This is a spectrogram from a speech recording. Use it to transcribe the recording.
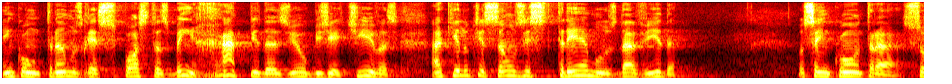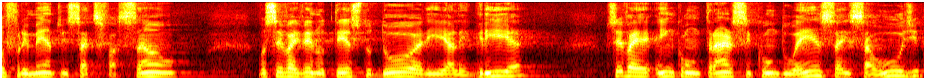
encontramos respostas bem rápidas e objetivas àquilo que são os extremos da vida. Você encontra sofrimento e satisfação, você vai ver no texto dor e alegria, você vai encontrar-se com doença e saúde,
